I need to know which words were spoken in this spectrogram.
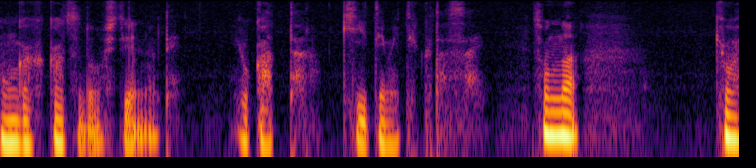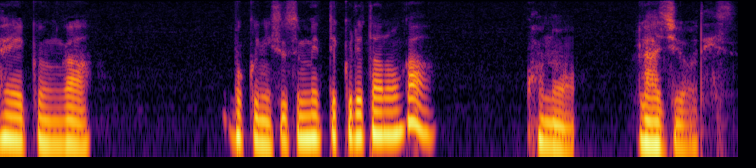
音楽活動をしているのでよかったら聞いてみてくださいそんな恭平くんが僕に勧めてくれたのがこのラジオです。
